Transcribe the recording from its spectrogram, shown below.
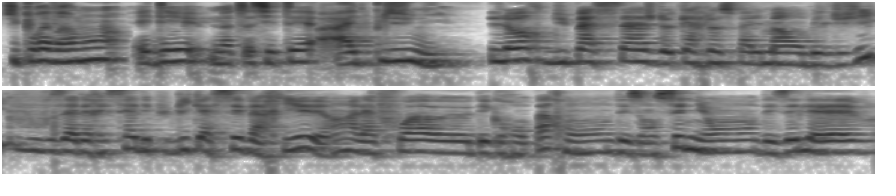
qui pourrait vraiment aider notre société à être plus unie. Lors du passage de Carlos Palma en Belgique, vous vous adressez à des publics assez variés, hein, à la fois euh, des grands-parents, des enseignants, des élèves.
